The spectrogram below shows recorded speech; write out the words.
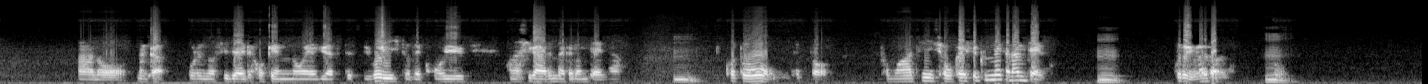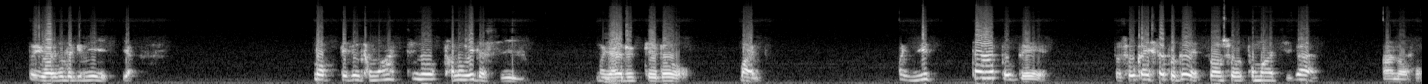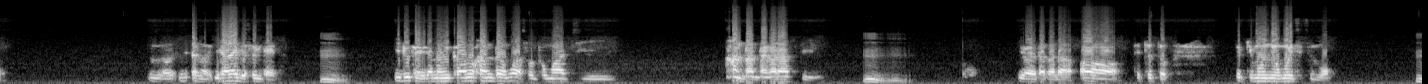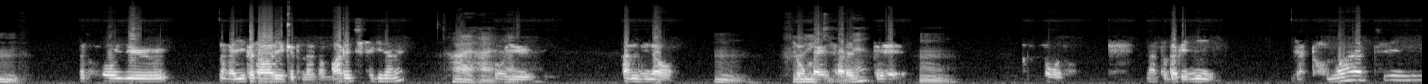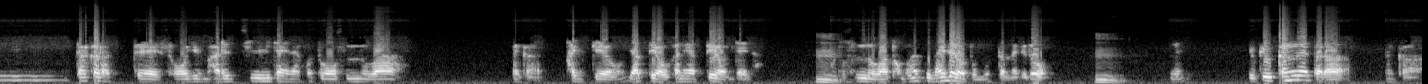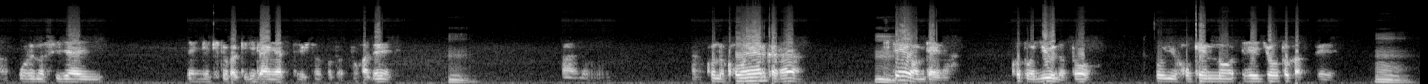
あの、なんか、俺の知り合いで保険の営業やってて、すごいいい人でこういう話があるんだけど、みたいなうん。ことを、ちょっと、友達に紹介してくんないかな、みたいなうん。ことを言われたの。うん。と言われたときに、いや、まあ別に友達の頼みだし、まあやるけど、まあ、まあ言った後で、紹介した後で、その友達が、あの、うんあの、いらないですみたいな。うん。いるかいらないかの判断は、その友達判断だからっていううん。うん。言われたから、ああ、ってちょっと疑問に思いつつも、うん。なんかそういう、なんか言い方悪いけど、なんかマルチ的なね、はいはいはい。そういう感じのうん。紹介され気がね。て、うん。そうそう。なった時に、いや、友達だからって、そういうマルチみたいなことをするのは、なんか、入ってよ、やってよ、お金やってよ、みたいなうんこと。するのは友達ないだろうと思ったんだけど、うん。よくよく考えたら、なんか、俺の知り合い、演劇とか劇団やってる人とかとかで、うん。あの、あ今度公演やるから、うん来て。よ、みたいなことを言うのと、そういう保険の営業とかってうん。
